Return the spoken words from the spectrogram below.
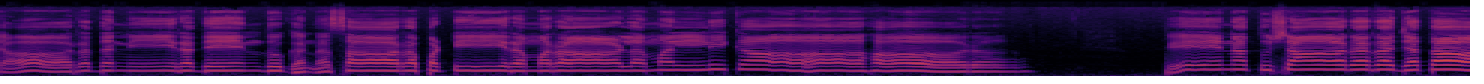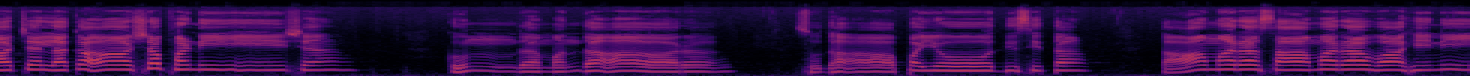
ಶಾರದ ನೀರದೆಂದು ಘನಸಾರ ಪಟೀರ ಮರಾಳ ಮಲ್ಲಿಕಾಹಾರ. ಪೇನ ತುಷಾರ ರಜತಾಚಲಕಾಶ ಫಣೀಶ ಕುಂದ ಮಂದಾರ ಸುಧಾಪಯೋದಿಸಿತ ತಾಮರ ಸಾಮರ ವಾಹಿನಿ.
